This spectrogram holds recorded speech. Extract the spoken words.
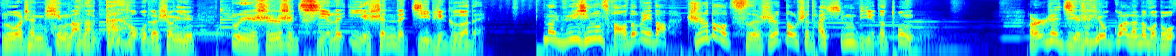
洛尘听到那干呕的声音，顿时是起了一身的鸡皮疙瘩。那鱼腥草的味道，直到此时都是他心底的痛。而这几人又灌了那么多，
